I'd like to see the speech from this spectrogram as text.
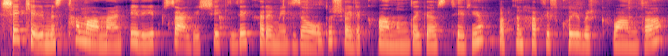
Şekerimiz tamamen eriyip güzel bir şekilde karamelize oldu. Şöyle kıvamını da göstereyim. Bakın hafif koyu bir kıvamda.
